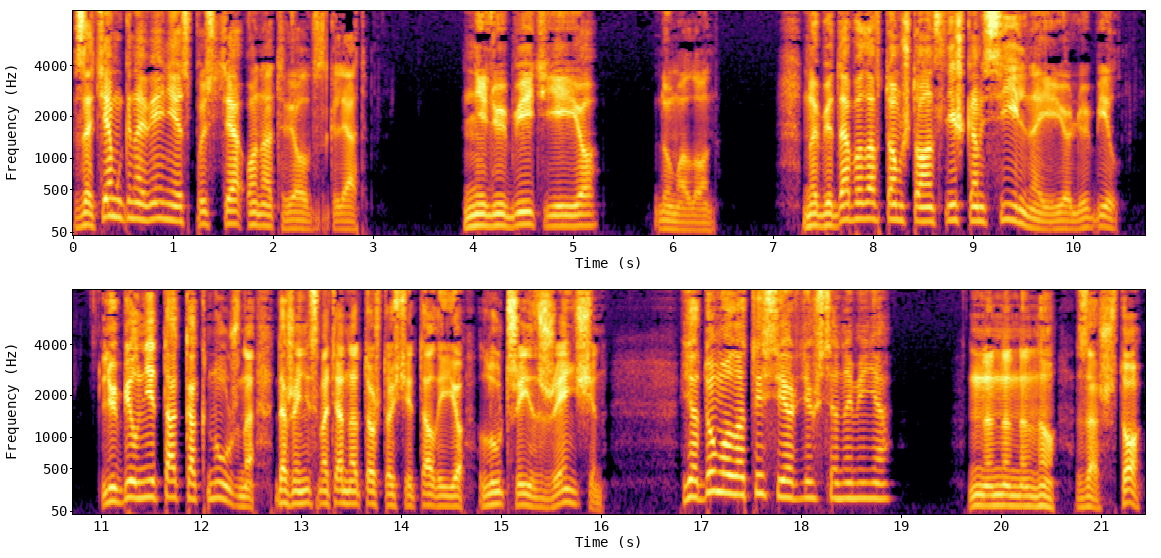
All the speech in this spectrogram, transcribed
Затем, мгновение спустя, он отвел взгляд. «Не любить ее», — думал он. Но беда была в том, что он слишком сильно ее любил. Любил не так, как нужно, даже несмотря на то, что считал ее лучшей из женщин. «Я думала, ты сердишься на меня». «Но-но-но-но, за что?»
